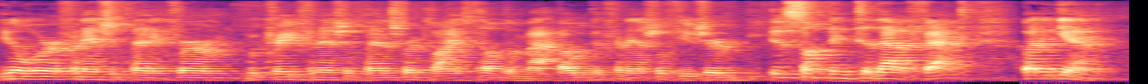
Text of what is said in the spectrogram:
you know, we're a financial planning firm. We create financial plans for our clients to help them map out their financial future. Is something to that effect. But again,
